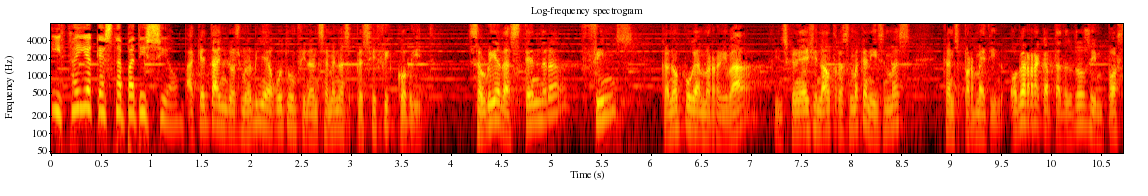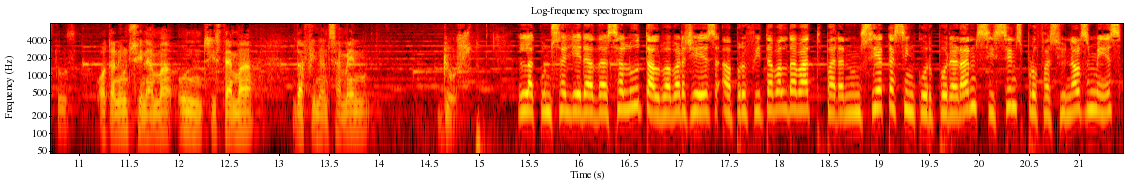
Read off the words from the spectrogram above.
i feia aquesta petició. Aquest any 2020 hi ha hagut un finançament específic Covid. S'hauria d'estendre fins que no puguem arribar, fins que no hi hagin altres mecanismes que ens permetin o haver recaptat tots els impostos o tenir un, cinema, un sistema de finançament just. La consellera de Salut, Alba Vergés, aprofitava el debat per anunciar que s'incorporaran 600 professionals més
